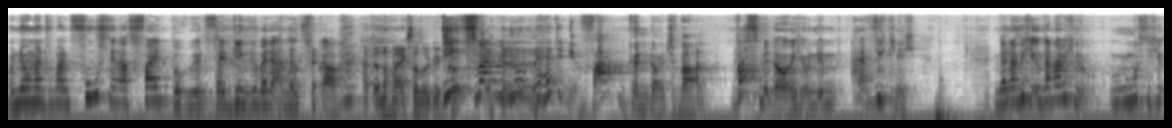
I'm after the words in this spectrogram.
und in dem Moment, wo mein Fuß den Asphalt berührt, fällt gegenüber der andere Zug ab. Hat er nochmal extra so Die geguckt? zwei Minuten hättet ihr warten können, Deutsche Bahn. Was mit euch? Und im, äh, wirklich. Und dann habe ich, und dann habe ich, musste ich,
